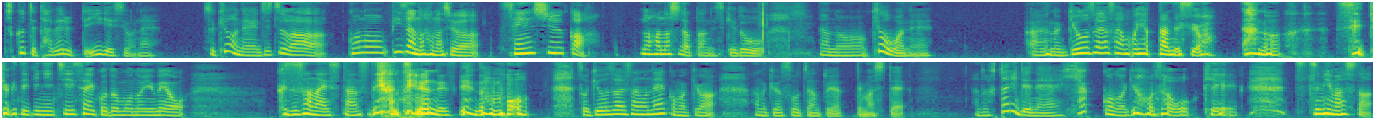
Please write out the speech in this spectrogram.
作って食べるっていいですよね。そう今日ね実はこのピザの話は先週かの話だったんですけどあの今日はねあの餃子屋さんもやったんですよ。あの積極的に小さい子供の夢を崩さないスタンスでやってるんですけれども。そう餃子屋さんをね小牧はあの今日そうちゃんとやってまして。あの2人でね100個の餃子を計包みました。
